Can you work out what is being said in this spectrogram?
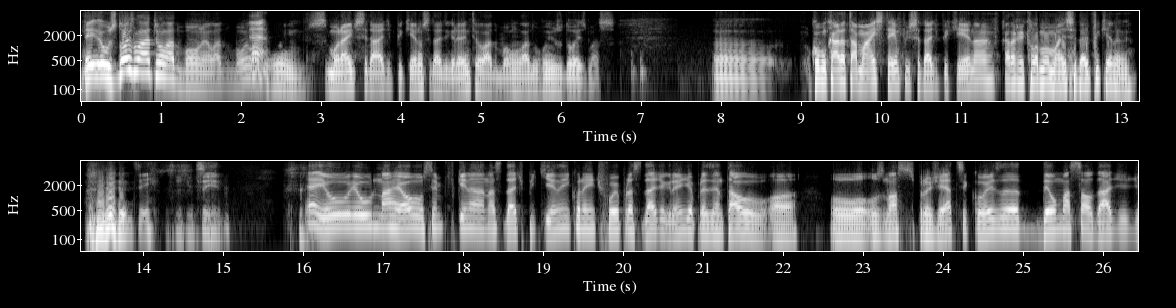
Tem, os dois lados tem um lado bom, né? O lado bom e o é. lado ruim. Morar em cidade pequena ou cidade grande tem o lado bom e o lado ruim, os dois, mas. Uh, como o cara tá mais tempo em cidade pequena, o cara reclama mais em cidade pequena, né? Sim. Sim. É, eu, eu, na real, eu sempre fiquei na, na cidade pequena e quando a gente foi pra cidade grande apresentar o, ó, o, os nossos projetos e coisa, deu uma saudade de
